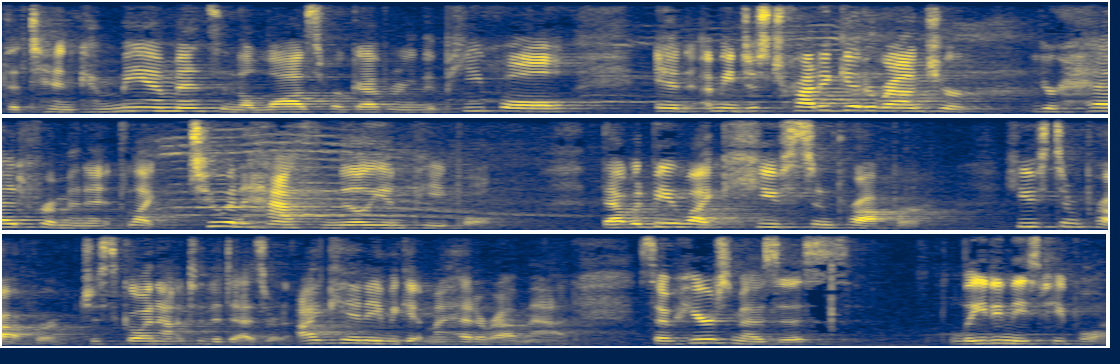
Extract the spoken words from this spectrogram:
the Ten Commandments and the laws for governing the people. And I mean, just try to get around your, your head for a minute like two and a half million people. That would be like Houston proper. Houston proper, just going out to the desert. I can't even get my head around that. So here's Moses leading these people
